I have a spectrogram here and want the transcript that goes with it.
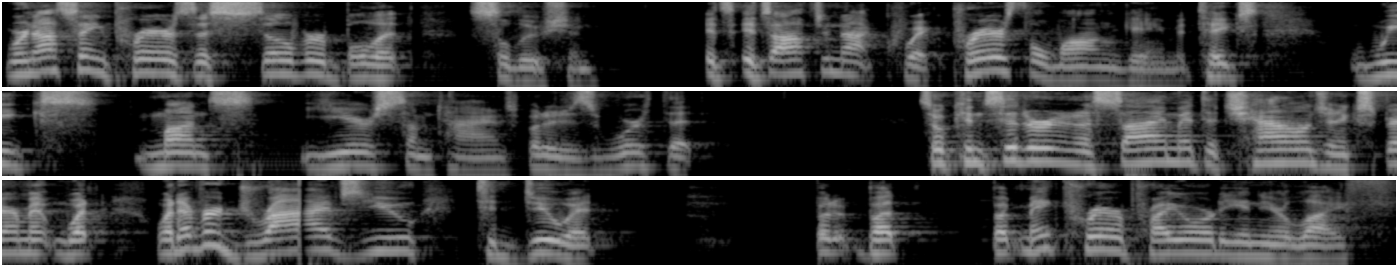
we're not saying prayer is this silver bullet solution. It's, it's often not quick. Prayer is the long game. It takes weeks, months, years sometimes, but it is worth it. So consider it an assignment, a challenge, an experiment, what, whatever drives you to do it. But, but, but make prayer a priority in your life.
